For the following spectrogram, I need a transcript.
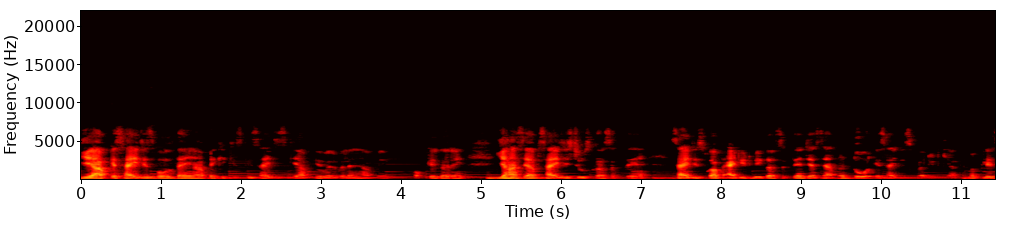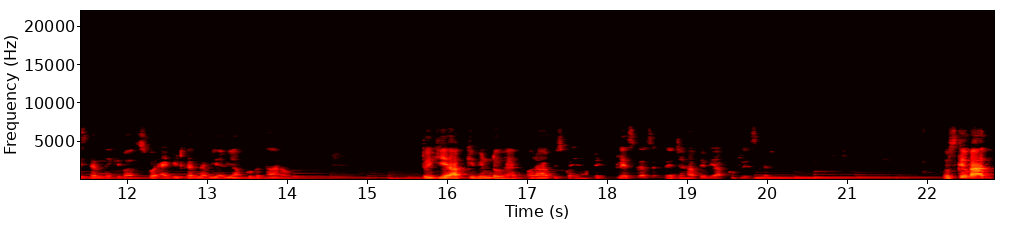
ये आपके साइजेस बोलते हैं यहाँ पे कि किसकी साइजेस की आपके अवेलेबल है यहाँ पे। ओके करें। यहाँ से आप साइजेस चूज़ कर सकते हैं। साइजेस को आप एडिट भी कर सकते हैं। जैसे आपने डोर के साइजेस को एडिट किया था, मैं प्लेस करने के बाद उसको एडिट करना भी अभी आपको बता रहा हूँ। तो ये आपकी विंडो है और आप इसको यहाँ पे प्लेस कर सकते हैं, जहाँ पे भी आपको प्लेस करनी है। उसके बाद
